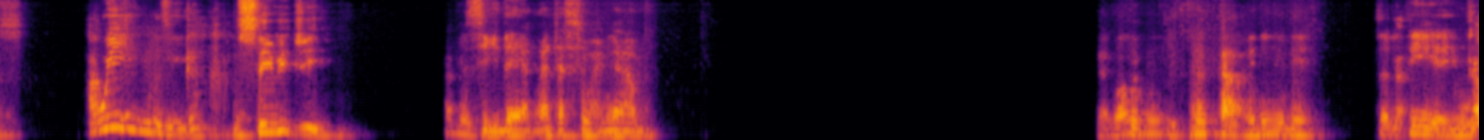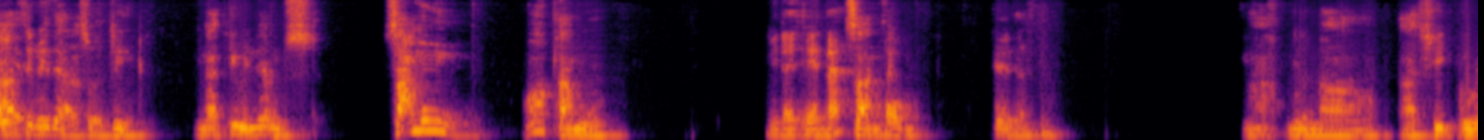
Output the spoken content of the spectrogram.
สวิ่งซีวีจีถ้าเป็นสีแดงน่าจะสวยงาม แต่ว่ามันมีข่าวไอ้นี่อยู่นี่ เซอร์ตี้อะยูการ์ดเว่ซีวีเดียสวยจริงนาทีวิลเลียมส์ซามูอ๋อซามู มีลายเซ็นนะซันคมเฮ้ยนะนะเบอร์นาอาชิเกร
